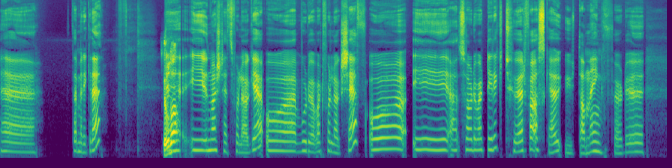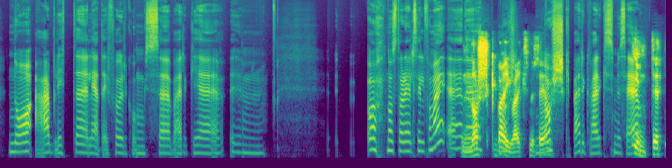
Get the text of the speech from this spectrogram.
Eh, stemmer ikke det? Jo da. I universitetsforlaget, og hvor du har vært forlagssjef. Og i, så har du vært direktør for Aschehoug Utdanning, før du nå er blitt leder for Kongsberg um, Å, nå står det helt stille for meg. Det, Norsk Bergverksmuseum. Norsk Bergverksmuseum. Intet,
